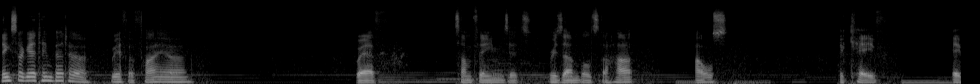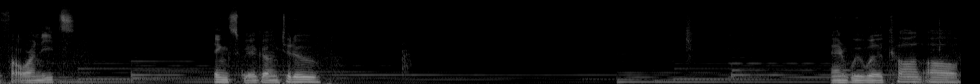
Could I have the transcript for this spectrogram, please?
Things are getting better. We have a fire. We have something that resembles a house, a cave, cave for our needs. Things we are going to do. And we will call off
